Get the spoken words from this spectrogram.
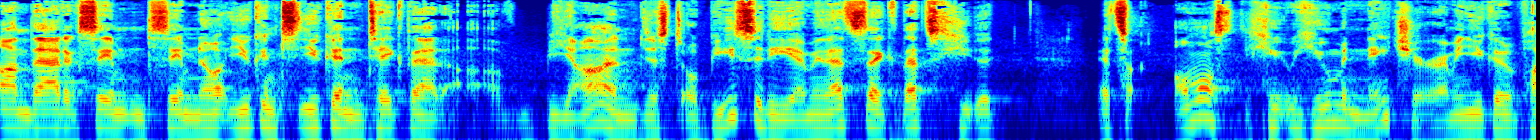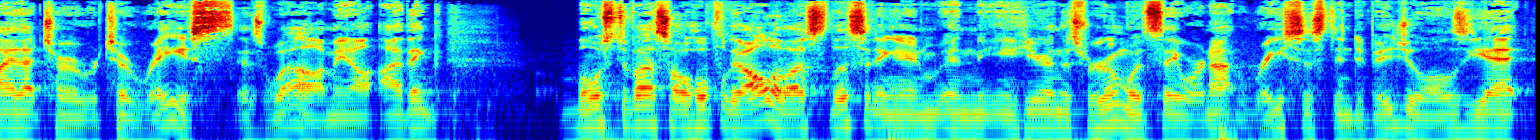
on that same same note, you can you can take that beyond just obesity. I mean, that's like that's it's almost human nature. I mean, you could apply that to to race as well. I mean, I think most of us, or hopefully all of us listening and, and here in this room, would say we're not racist individuals. Yet,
